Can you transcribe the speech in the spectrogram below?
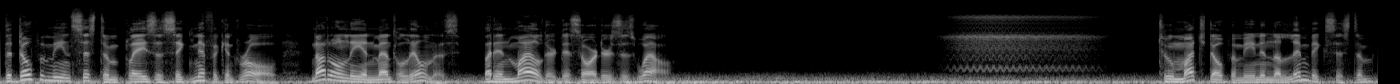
the dopamine system plays a significant role not only in mental illness, but in milder disorders as well. Too much dopamine in the limbic system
